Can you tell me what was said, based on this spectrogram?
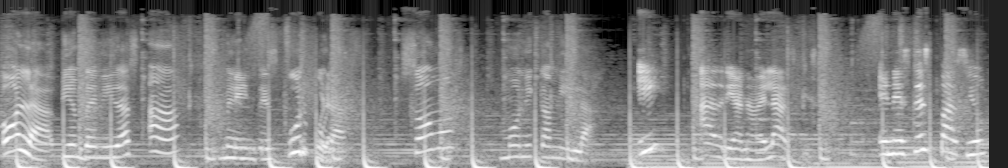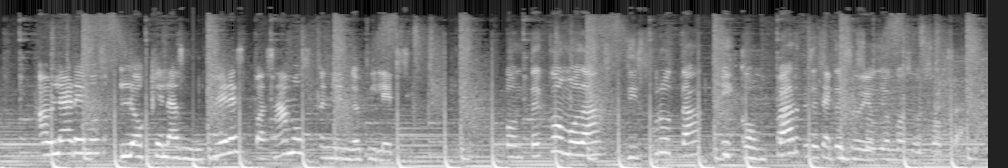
Hola, bienvenidas a Mentes Púrpuras. Somos Mónica Mila y Adriana Velázquez. En este espacio hablaremos lo que las mujeres pasamos teniendo epilepsia. Ponte cómoda, disfruta y comparte este, este episodio con nosotras.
